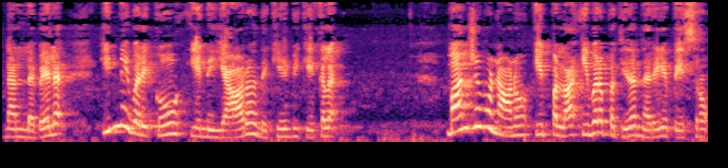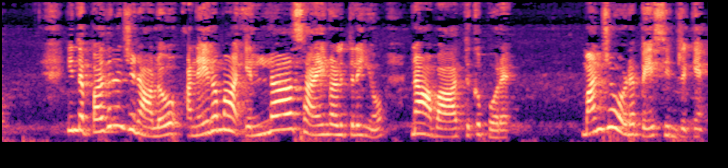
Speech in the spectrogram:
நல்ல வேலை இன்னை வரைக்கும் என்னை யாரும் அந்த கேள்வி கேட்கல மஞ்சுவும் நானும் இப்பெல்லாம் இவரை பத்தி தான் நிறைய பேசுறோம். இந்த பதினஞ்சு நாளோ அநேகமா எல்லா சாயங்காலத்திலையும் நான் அவள் ஆத்துக்கு போறேன். மஞ்சுவோட பேசிட்டு இருக்கேன்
